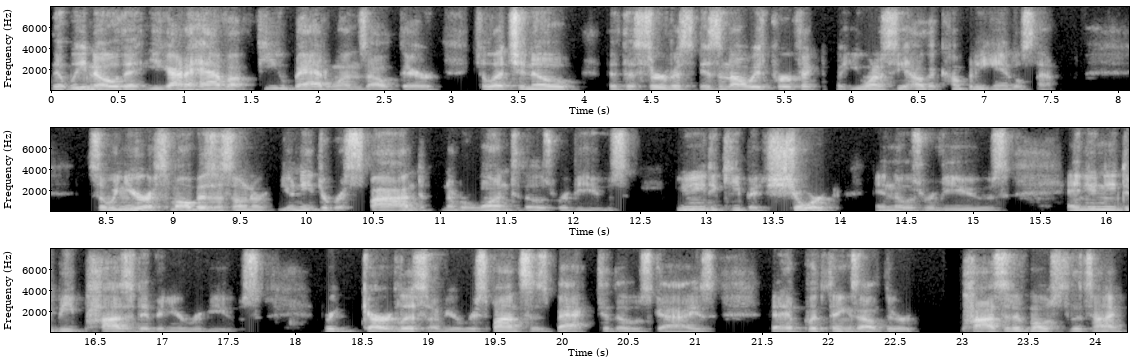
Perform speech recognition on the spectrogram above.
that we know that you got to have a few bad ones out there to let you know that the service isn't always perfect, but you want to see how the company handles them. So when you're a small business owner, you need to respond, number one, to those reviews. You need to keep it short in those reviews, and you need to be positive in your reviews, regardless of your responses back to those guys that have put things out there positive most of the time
